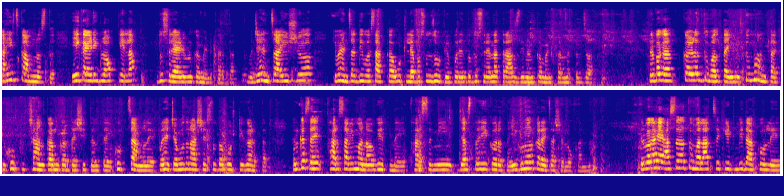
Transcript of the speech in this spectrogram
काहीच काम नसतं. एक आयडी ब्लॉक केला दुसऱ्या आयडीवर कमेंट करतात. म्हणजे ह्यांचं आयुष्य किंवा ह्यांचा दिवस अख्खा उठल्यापासून झोपेपर्यंत दुसऱ्यांना त्रास देणं कमेंट करण्यातच जातो. तर बघा कळलं तुम्हाला ताईने तुम्ही म्हणता की खूप छान काम करताय शीतलताई खूप चांगलं आहे पण ह्याच्यामधून अशा सुद्धा गोष्टी घडतात. पण कसं आहे फारसं आम्ही मनाव घेत नाही. फारसं मी जास्त हे करत नाही. इग्नोर करायचं अशा लोकांना. तर बघा हे असं तुम्हाला आजचं किट मी दाखवलंय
